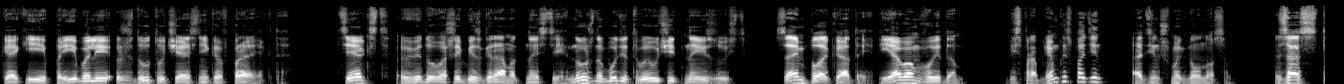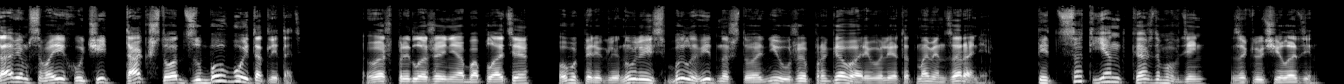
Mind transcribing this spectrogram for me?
какие прибыли ждут участников проекта. Текст, ввиду вашей безграмотности, нужно будет выучить наизусть. Сами плакаты я вам выдам. — Без проблем, господин, — один шмыгнул носом. Заставим своих учить так, что от зубов будет отлетать. Ваше предложение об оплате? Оба переглянулись, было видно, что они уже проговаривали этот момент заранее. «Пятьсот йен каждому в день», — заключил один.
